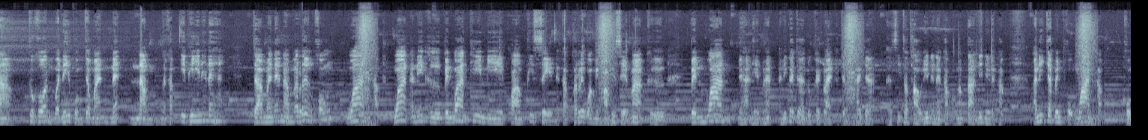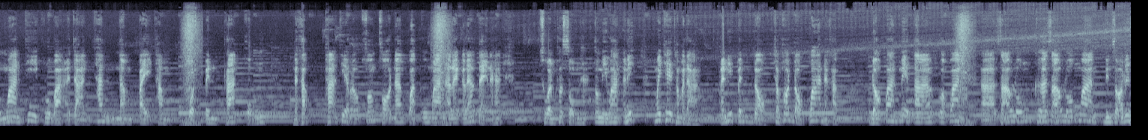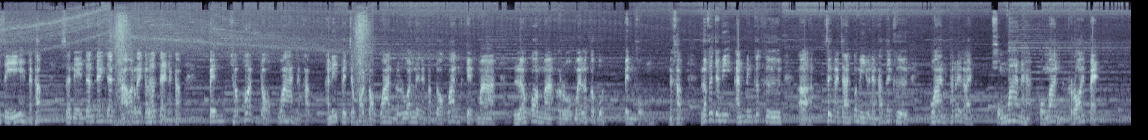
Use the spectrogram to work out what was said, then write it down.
อ้าวทุกคนวันนี้ผมจะมาแนะนำนะครับ EP นี้นะฮะจะมาแนะนำเรื่องของว่านครับว่านอันนี้คือเป็นว่านที่มีความพิเศษนะครับเขาเรียกว่ามีความพิเศษมากคือเป็นว่านเนี่ยฮะเห็นไหมฮะอันนี้ก็จะดูไกลๆอาจจะคล้ายจะสีเทาๆนิดนึงนะครับของน้ำตาลนิดนึงนะครับ อันนี้จะเป็นผงว่านครับผงว่านที่ครูบาอาจารย์ท่านนำไปทำบทเป็นพระผงนะครับ พระที่เราคล้องคอนางกวักกุมารอะไรก็แล้วแต่นะฮะ ส่วนผสมฮะต้องมีว่าน อันนี้ไม่ใช่ธรรมดา อันนี้เป็นดอกเฉพาะดอกว่านนะครับ ดอกว่านเมตตาบอกว่านสาวหลงเครือสาวหลงว่านดินสอฤาษีนะครับเสน่ห์จันแดงจันขาวอะไรก็แล้วแต่นะครับ เป็นเฉพาะดอกว่านนะครับ อันนี้เป็นเฉพาะดอกว่านล้วนๆเลยนะครับ ดอกว่านเก็บมาแล้วก็มารวมไว้แล้วก็บดเป็นผงนะครับ แล้วก็จะมีอันหนึงก็คืออซึ่งอาจารย์ก็มีอยู่นะครับนั่นคือว่านเขาเรียกอะไรผงว่านนะฮะผงว่านร้อยแปด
